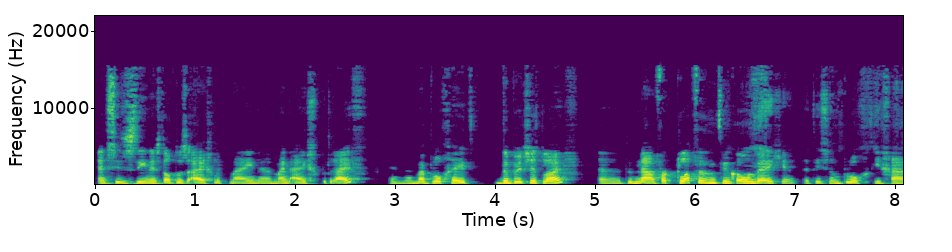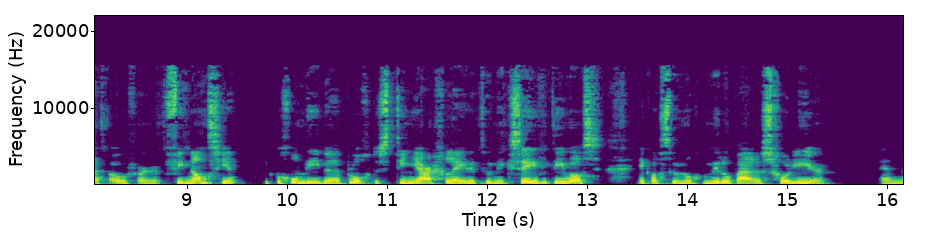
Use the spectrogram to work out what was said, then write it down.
En sindsdien is dat dus eigenlijk mijn, mijn eigen bedrijf. En mijn blog heet The Budget Life. de naam verklapt het natuurlijk al een beetje. Het is een blog die gaat over financiën. Ik begon die blog dus tien jaar geleden toen ik 17 was. Ik was toen nog middelbare scholier. En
